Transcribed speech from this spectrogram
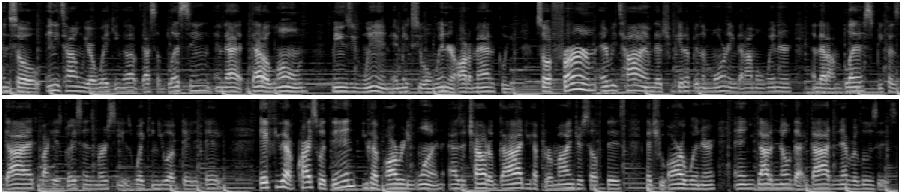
And so anytime we are waking up, that's a blessing and that that alone means you win. It makes you a winner automatically. So affirm every time that you get up in the morning that I'm a winner and that I'm blessed because God, by His grace and His mercy, is waking you up day to day. If you have Christ within, you have already won. As a child of God, you have to remind yourself this that you are a winner and you got to know that God never loses.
